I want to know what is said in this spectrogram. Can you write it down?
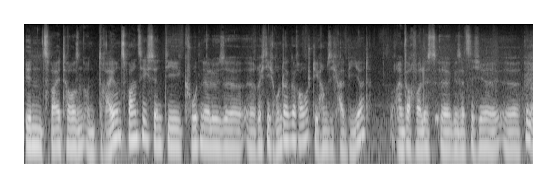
In 2023 sind die Quotenerlöse äh, richtig runtergerauscht, die haben sich halbiert einfach weil es äh, gesetzliche äh, genau.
